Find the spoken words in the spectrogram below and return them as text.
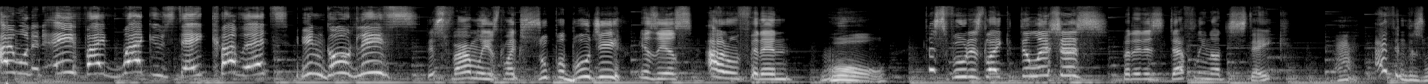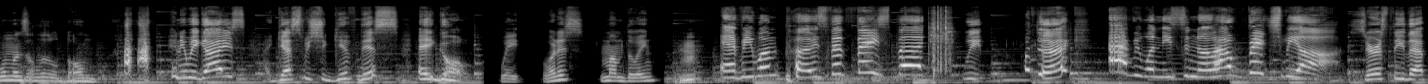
I want an A5 Wagyu steak covered in gold leaves. This family is like super bougie. Yes, yes, I don't fit in. Whoa, this food is like delicious, but it is definitely not steak. Mm, I think this woman's a little dumb. anyway, guys, I guess we should give this a go. Wait, what is mom doing? Hmm? Everyone pose for Facebook. Wait, what the heck? Everyone needs to know how rich we are. Seriously, that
